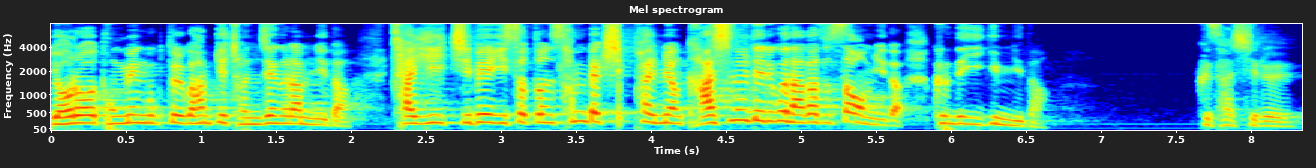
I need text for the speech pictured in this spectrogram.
여러 동맹국들과 함께 전쟁을 합니다. 자기 집에 있었던 318명 가신을 데리고 나가서 싸웁니다. 그런데 이깁니다. 그 사실을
